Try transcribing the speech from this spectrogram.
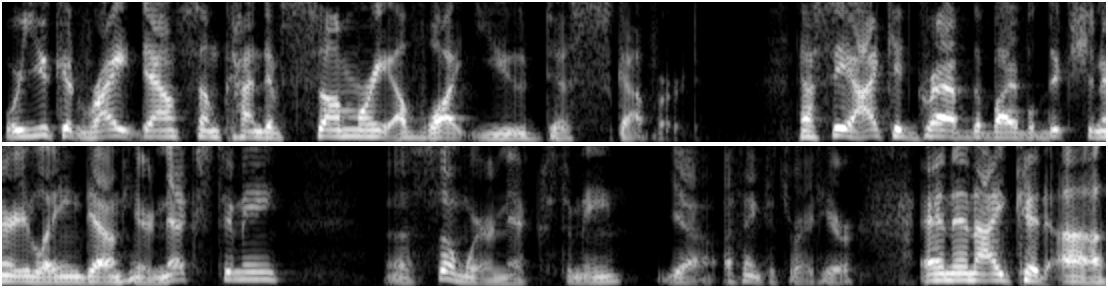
where you could write down some kind of summary of what you discovered. Now, see, I could grab the Bible dictionary laying down here next to me. Uh, somewhere next to me. Yeah, I think it's right here. And then I could, uh,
